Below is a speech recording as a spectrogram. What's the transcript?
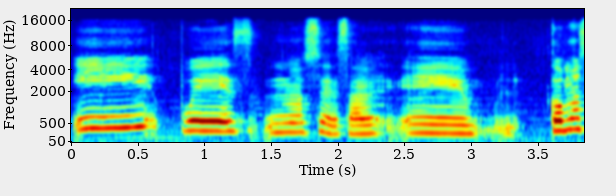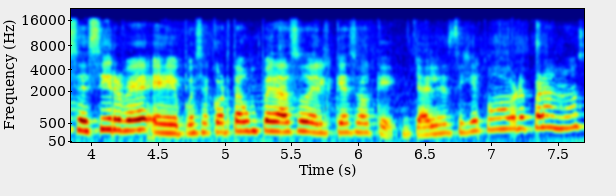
Y pues, no sé, ¿sabe? Eh, ¿Cómo se sirve? Eh, pues se corta un pedazo del queso que ya les dije cómo preparamos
